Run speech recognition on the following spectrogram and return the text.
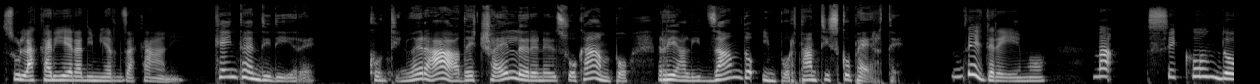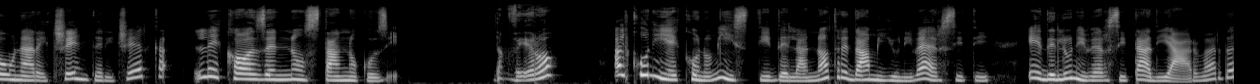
sulla carriera di Mirzakhani. Che intendi dire? Continuerà ad eccellere nel suo campo, realizzando importanti scoperte. Vedremo, ma secondo una recente ricerca le cose non stanno così. Davvero? alcuni economisti della Notre Dame University e dell'Università di Harvard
